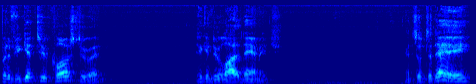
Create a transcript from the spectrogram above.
But if you get too close to it, it can do a lot of damage. And so today,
